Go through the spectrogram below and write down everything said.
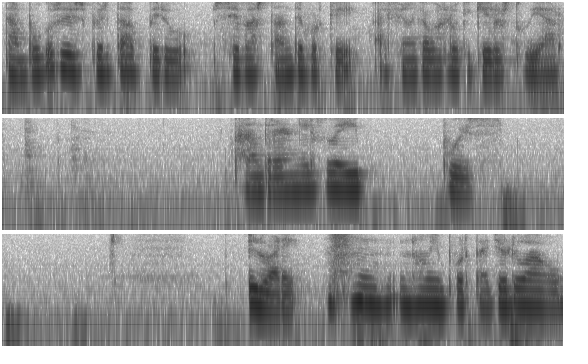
tampoco soy experta, pero sé bastante porque al fin y al cabo es lo que quiero estudiar. Para entrar en el FBI, pues lo haré. no me importa, yo lo hago.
